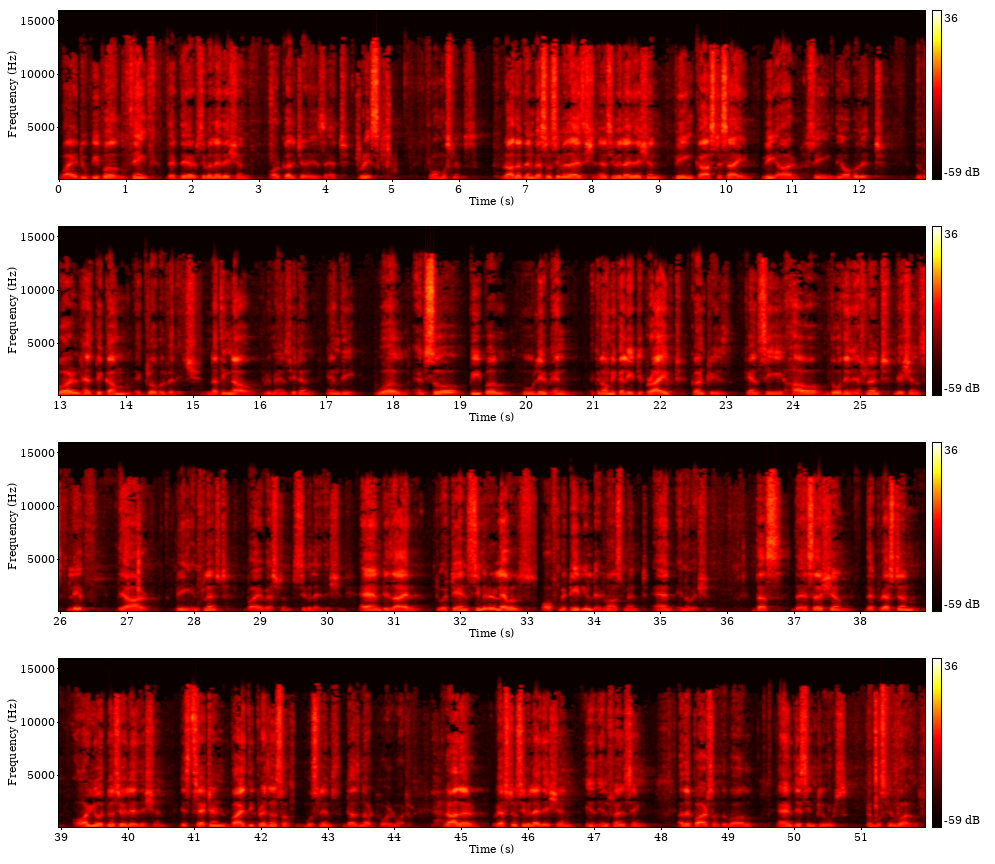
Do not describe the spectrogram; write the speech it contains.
Why do people think that their civilization or culture is at risk from Muslims? Rather than Western civilization, uh, civilization being cast aside, we are seeing the opposite. The world has become a global village. Nothing now remains hidden in the world, and so people who live in economically deprived countries can see how those in affluent nations live. They are being influenced by Western civilization and desire to attain similar levels of material advancement and innovation. Thus, the assertion that Western or European civilization is threatened by the presence of Muslims does not hold water. Rather, Western civilization is influencing other parts of the world, and this includes the Muslim world.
